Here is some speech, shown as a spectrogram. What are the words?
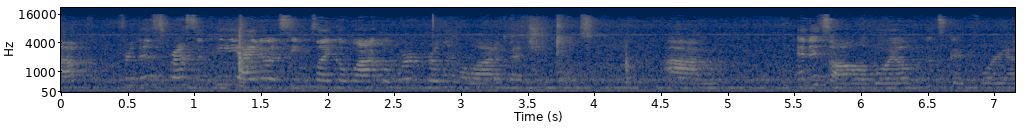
cup for this recipe. I know it seems like a lot, but we're grilling a lot of vegetables. Um, and it's olive oil, it's good for you.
